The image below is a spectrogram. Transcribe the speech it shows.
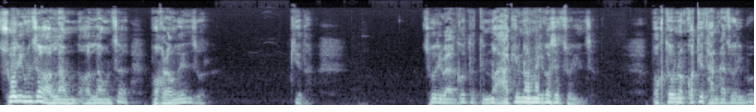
चोरी हुन्छ हल्ला हल्ला हुन्छ पक्राउँदैन चोर। के त? चोरी भएको त त्यो न हाकिम नमिर कसरी चोरी हुन्छ? भक्तपुरमा कति थानका चोरी भयो?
